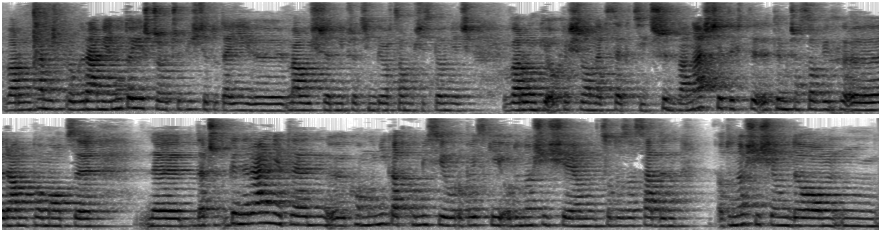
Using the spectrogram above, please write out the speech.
warunkami w programie, no to jeszcze oczywiście tutaj mały i średni przedsiębiorca musi spełniać warunki określone w sekcji 3.12 tych tymczasowych ram pomocy. Znaczy, generalnie ten komunikat Komisji Europejskiej odnosi się co do zasady odnosi się do, mm,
